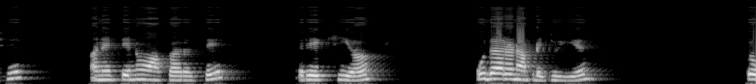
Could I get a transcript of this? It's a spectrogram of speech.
છે. અને તેનો આકાર હશે રેખીય. ઉદાહરણ આપણે જોઈએ. તો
